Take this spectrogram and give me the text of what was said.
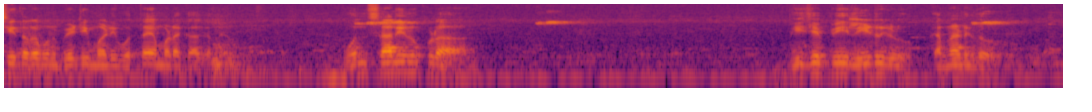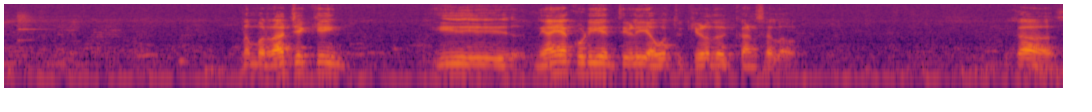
ಸೀತಾರಾಮನ್ ಭೇಟಿ ಮಾಡಿ ಒತ್ತಾಯ ಮಾಡೋಕ್ಕಾಗಲ್ಲ ಒಂದು ಸಾರಿನೂ ಕೂಡ ಬಿ ಜೆ ಪಿ ಲೀಡರ್ಗಳು ಕರ್ನಾಟಕದವರು ನಮ್ಮ ರಾಜ್ಯಕ್ಕೆ ಈ ನ್ಯಾಯ ಕೊಡಿ ಅಂತೇಳಿ ಯಾವತ್ತೂ ಕೇಳ್ದಾಗ ಕಾಣಿಸಲ್ಲ ಅವರು. ಬಿಕಾಸ್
